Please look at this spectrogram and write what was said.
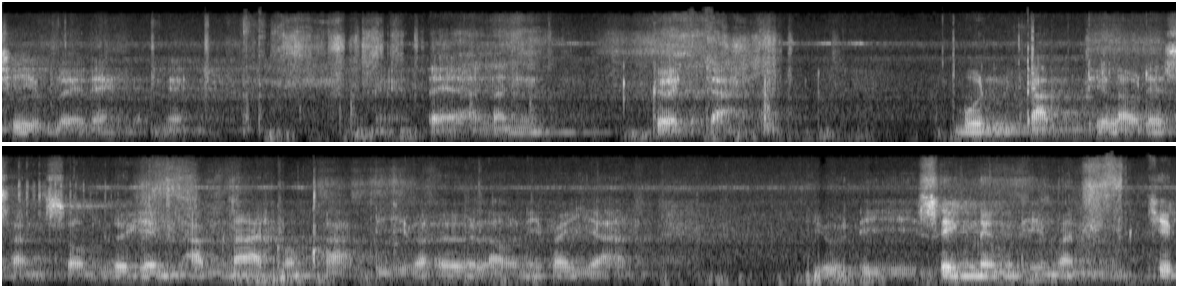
ชีพเลยได้เนี่ยแต่อันนั้นเกิดจาก บุญกรรมที่เราได้สั่งสม หรือเห็นอำนาจของความดีว่าเออเรานี่พยายามอยู่ดี สิ่งหนึ่งที่มันคิด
